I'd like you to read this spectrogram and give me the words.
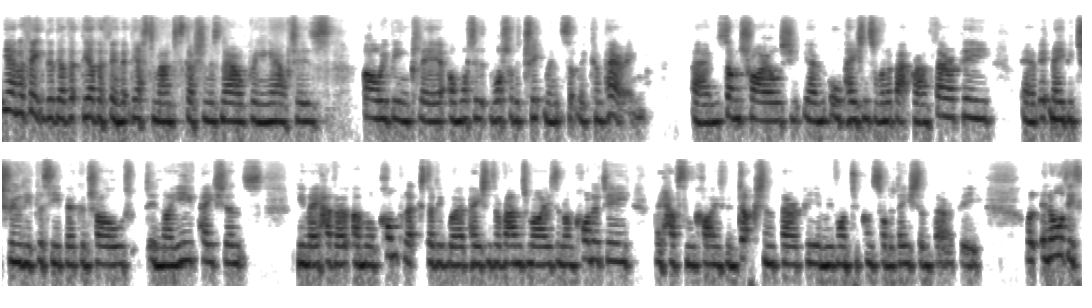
Yeah, and I think the other the other thing that the Estimand discussion is now bringing out is: Are we being clear on what is what are the treatments that we're comparing? Um, some trials, um, all patients are on a background therapy. Um, it may be truly placebo controlled in naive patients. You may have a, a, more complex study where patients are randomized in oncology, they have some kind of induction therapy and move on to consolidation therapy. Well, in all these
